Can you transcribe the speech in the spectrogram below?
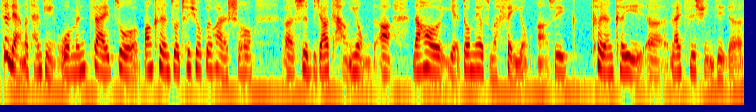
这两个产品我们在做帮客人做退休规划的时候，呃是比较常用的啊，然后也都没有什么费用啊，所以客人可以呃来咨询这个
